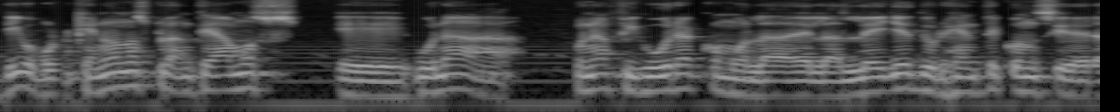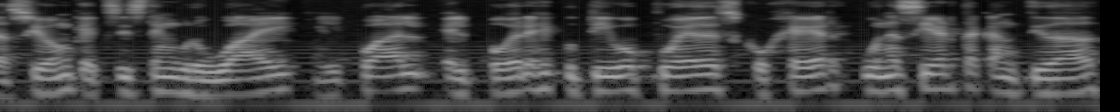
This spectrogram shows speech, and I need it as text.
Digo, ¿por qué no nos planteamos eh, una, una figura como la de las leyes de urgente consideración que existe en Uruguay, en el cual el Poder Ejecutivo puede escoger una cierta cantidad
